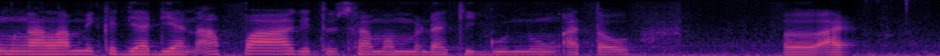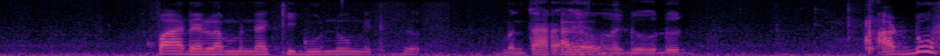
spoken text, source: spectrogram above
mengalami kejadian apa gitu selama mendaki gunung atau eh, ad- apa dalam mendaki gunung gitu tuh. bentar Halo? eh lagi udut. Aduh,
